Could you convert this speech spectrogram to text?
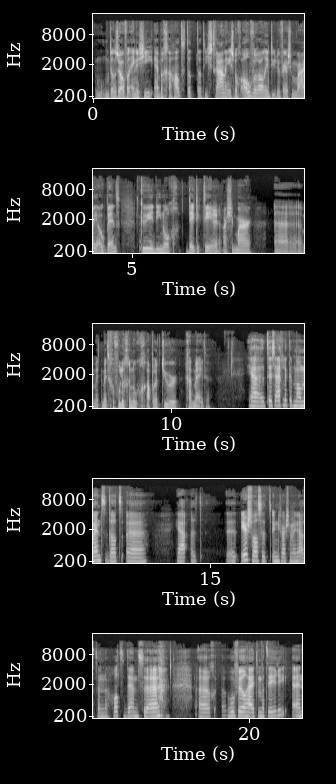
moet dan zoveel energie hebben gehad. Dat, dat die straling is nog overal in het universum waar je ook bent. Kun je die nog detecteren. Als je maar met, met gevoelig genoeg apparatuur gaat meten. Ja, het is eigenlijk het moment dat. ja, het, uh, eerst was het universum inderdaad een hot dense uh, hoeveelheid materie. En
